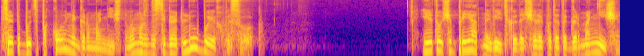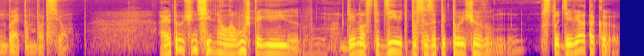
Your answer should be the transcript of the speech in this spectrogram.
Все это будет спокойно и гармонично. Вы можете достигать любых высот. И это очень приятно видеть, когда человек вот это гармоничен в этом во всем. А это очень сильная ловушка, и 99 после запятой еще 109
